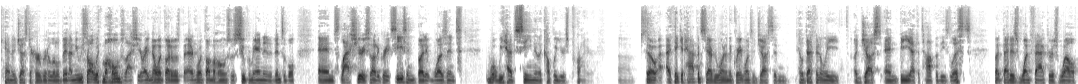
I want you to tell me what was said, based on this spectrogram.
can adjust to Herbert a little bit. I mean, we saw it with Mahomes last year, right? No one thought it was, everyone thought Mahomes was Superman and invincible. And last year he still had a great season, but it wasn't what we had seen in a couple years prior. Um, so I think it happens to everyone, and the great ones adjust, and he'll definitely adjust and be at the top of these lists. But that is one factor as well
